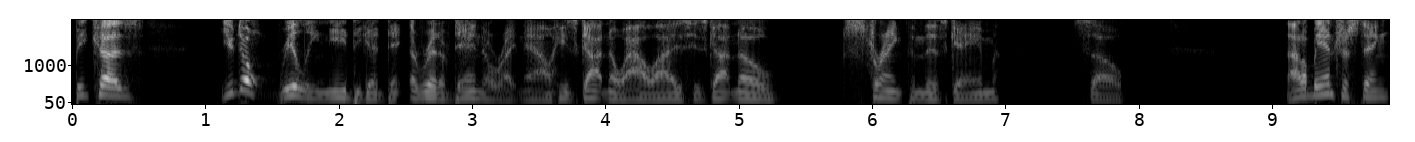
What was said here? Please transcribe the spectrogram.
Because you don't really need to get rid of Daniel right now. He's got no allies, he's got no strength in this game. So that'll be interesting.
